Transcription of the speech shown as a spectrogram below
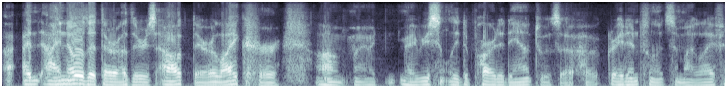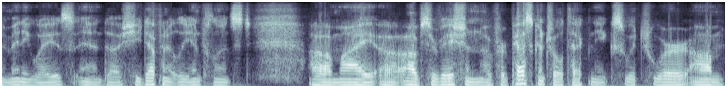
I, I know that there are others out there like her. Um, my, my, recently departed aunt was a, a, great influence in my life in many ways, and uh, she definitely influenced uh, my uh, observation of her pest control techniques, which were um,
